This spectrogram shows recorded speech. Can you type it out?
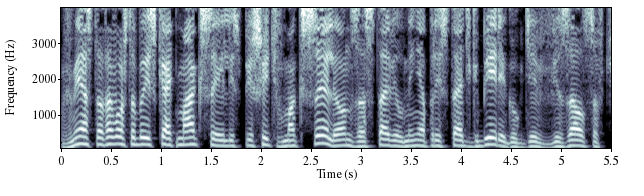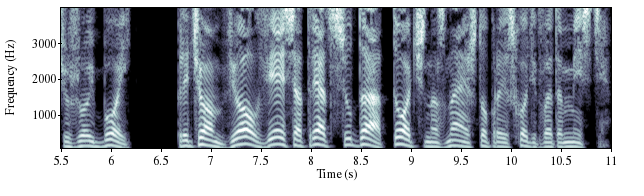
Вместо того, чтобы искать Макса или спешить в Максель, он заставил меня пристать к берегу, где ввязался в чужой бой. Причем вел весь отряд сюда, точно зная, что происходит в этом месте.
